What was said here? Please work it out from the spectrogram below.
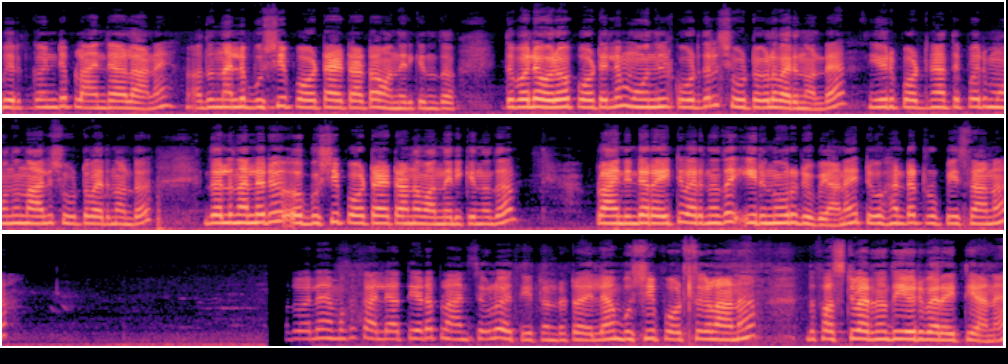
ബിർക്കുവിന്റെ പ്ലാന്റുകളാണ് അത് നല്ല ബുഷി പോട്ടായിട്ടാട്ടോ വന്നിരിക്കുന്നത്. ഇതുപോലെ ഓരോ പോട്ടിലും മൂന്നിൽ കൂടുതൽ ഷൂട്ടുകൾ വരുന്നുണ്ട്. ഈ ഒരു പോട്ടിനകത്ത് ഇപ്പോൾ ഒരു മൂന്ന് നാല് ഷൂട്ട് വരുന്നുണ്ട്. ഇതുപോലെ നല്ലൊരു ബുഷി പോട്ടായിട്ടാണ് വന്നിരിക്കുന്നത്. പ്ലാന്റിന്റെ റേറ്റ് വരുന്നത് ഇരുന്നൂറ് രൂപയാണ്. ടു ഹൺഡ്രഡ് റുപ്പീസാണ് അതുപോലെ നമുക്ക് കല്ലാത്തിയുടെ പ്ലാന്റ്സുകളും എത്തിയിട്ടുണ്ട് കേട്ടോ. എല്ലാം ബുഷി പോട്ട്സുകളാണ് ഇത് ഫസ്റ്റ് വരുന്നത് ഈ ഒരു വെറൈറ്റിയാണ്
